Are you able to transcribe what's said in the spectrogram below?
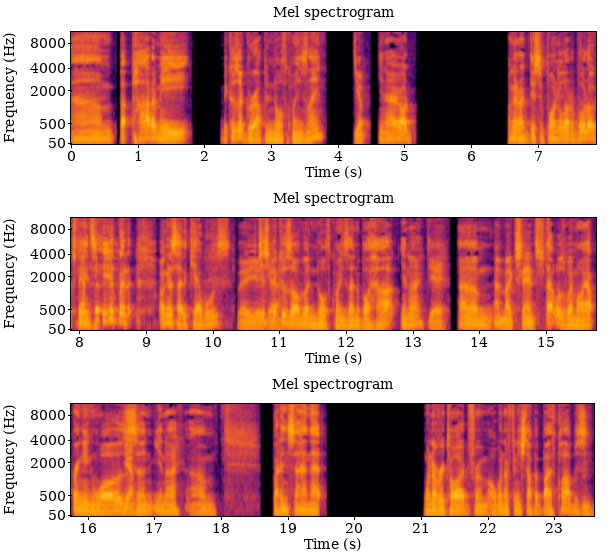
Um, but part of me, because I grew up in North Queensland, Yep. you know, I'd, I'm going to disappoint a lot of Bulldogs fans here, but I'm going to say the Cowboys, There you just go. because I'm a North Queenslander by heart. You know, yeah, um, that makes sense. that was where my upbringing was, Yeah. and you know, um, but in saying that, when I retired from or when I finished up at both clubs, Mm.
